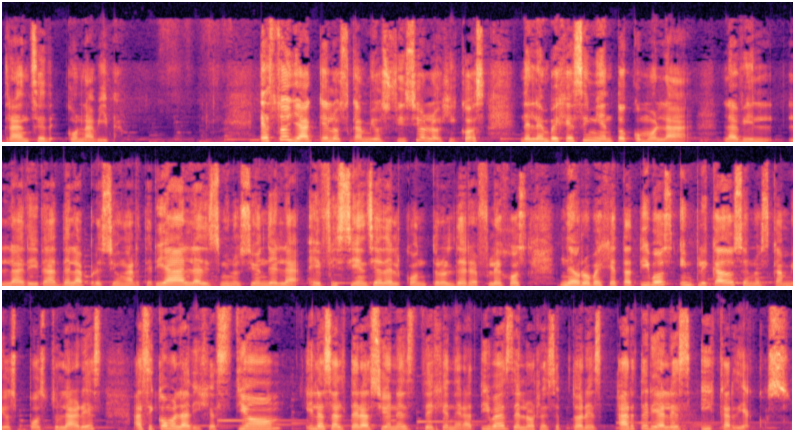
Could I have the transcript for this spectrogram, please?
trance con la vida. Esto ya que los cambios fisiológicos del envejecimiento como la, la bilaridad de la presión arterial, la disminución de la eficiencia del control de reflejos neurovegetativos implicados en los cambios postulares, así como la digestión y las alteraciones degenerativas de los receptores arteriales y cardíacos.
